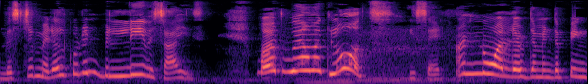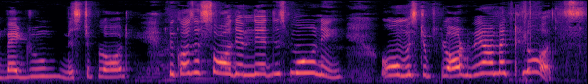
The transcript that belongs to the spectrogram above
Mr. Meddle couldn't believe his eyes. But where are my clothes? he said. I know I left them in the pink bedroom, Mr. Plod, because I saw them there this morning. Oh, Mr. Plod, where are my clothes?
